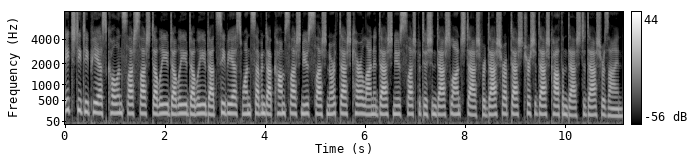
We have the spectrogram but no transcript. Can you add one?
https colon slash slash www.cbs17.com slash news slash north dash carolina dash news slash petition dash launch dash for dash rep dash trisha dash cotham dash to dash resign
